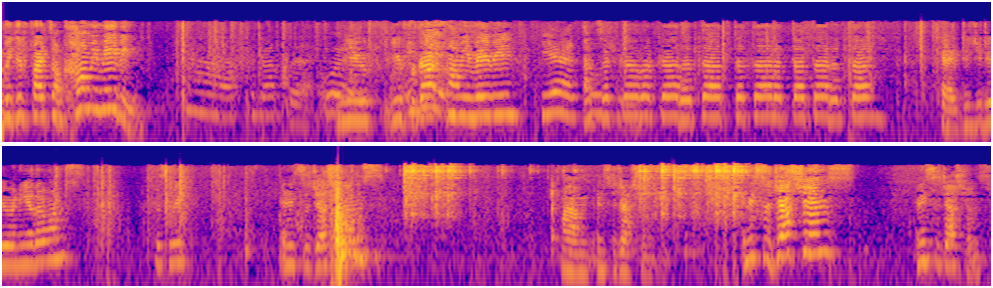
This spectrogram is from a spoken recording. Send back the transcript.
We did fight song. Call me maybe. I forgot that. You you Is forgot it? call me maybe? Yeah, That's a da, da, da, da, da, da, da, da. Okay, did you do any other ones this week? Any suggestions? Um, any suggestions? Any suggestions? Any suggestions?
